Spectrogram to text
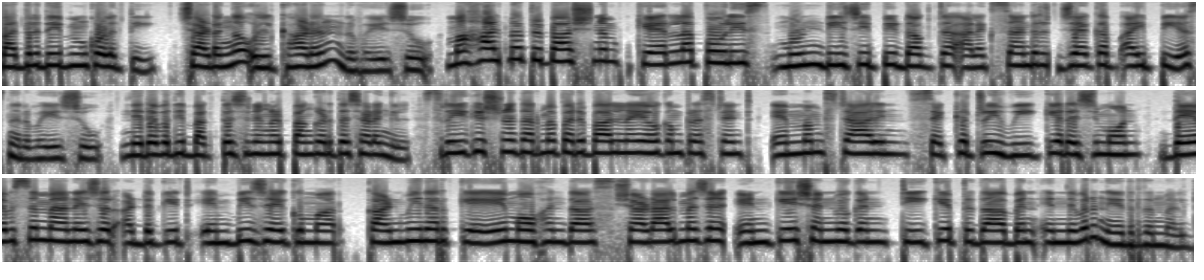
ഭദ്രദീപം കൊളുത്തി ചടങ്ങ് ഉദ്ഘാടനം നിർവഹിച്ചു. മഹാത്മ പ്രഭാഷണം കേരള പോലീസ് മുൻ D G P doctor Alexander Jacob I P S നിർവഹിച്ചു. നിരവധി ഭക്തജനങ്ങൾ പങ്കെടുത്ത ചടങ്ങിൽ Sreekrishna Dharma Paripalana Yogam president M M Stalin secretary V K Rejimon Devaswom manager advocate M B Jayakumar convener K A Mohandas Shadalmajan N K Shanmughan T K Prathapan എന്നിവർ നേതൃത്വം നൽകി.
